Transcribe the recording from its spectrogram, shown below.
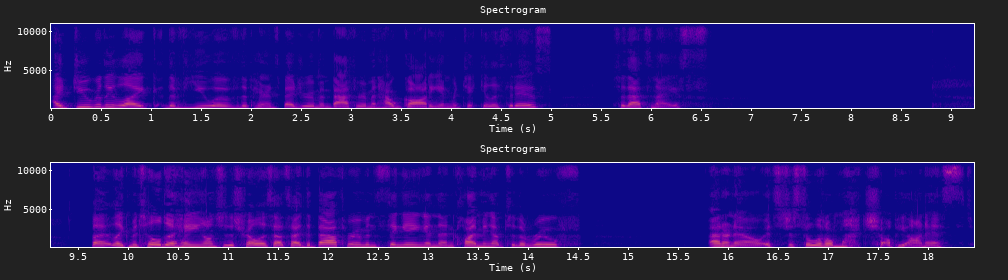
I do really like the view of the parents' bedroom and bathroom and how gaudy and ridiculous it is. So that's nice. But like Matilda hanging onto the trellis outside the bathroom and singing and then climbing up to the roof. I don't know. It's just a little much, I'll be honest.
